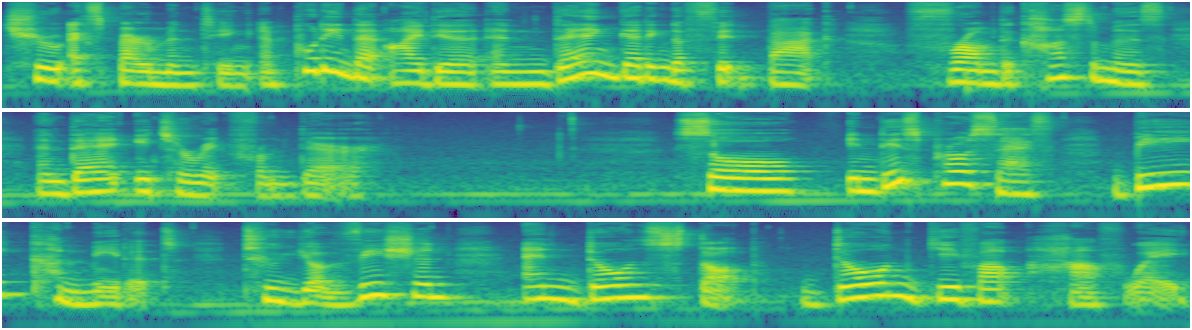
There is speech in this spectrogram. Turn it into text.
through experimenting and putting that idea and then getting the feedback from the customers and then iterate from there. So, in this process, be committed to your vision and don't stop. Don't give up halfway.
